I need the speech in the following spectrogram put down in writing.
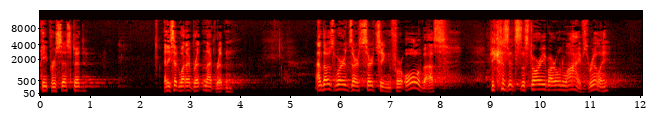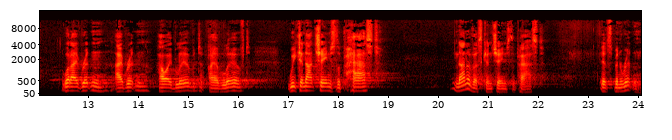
He persisted and he said, What I've written, I've written. And those words are searching for all of us because it's the story of our own lives, really. What I've written, I've written. How I've lived, I have lived. We cannot change the past. None of us can change the past. It's been written.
